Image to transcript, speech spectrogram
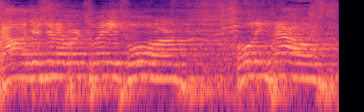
Foul number 24, holding. Foul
